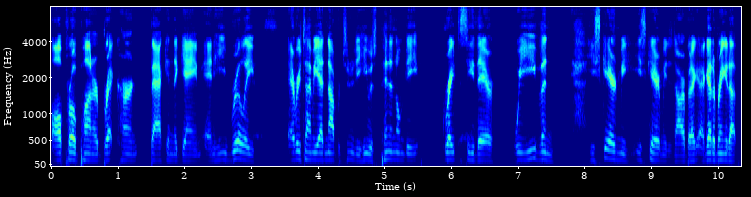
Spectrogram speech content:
all pro punter Brett Kern back in the game. And he really, every time he had an opportunity, he was pinning them deep. Great to see there. We even, he scared me. He scared me, Denard, but I, I got to bring it up.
